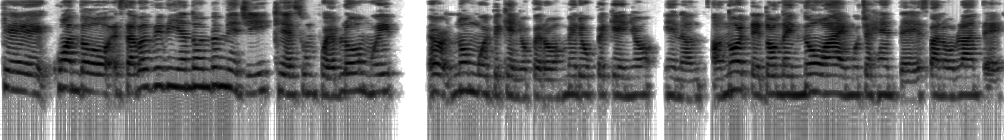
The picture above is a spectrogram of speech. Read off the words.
que cuando estaba viviendo en Bemidji, que es un pueblo muy, no muy pequeño, pero medio pequeño en el, al norte, donde no hay mucha gente hispanohablante,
